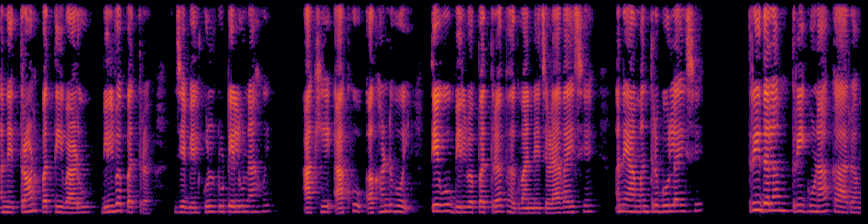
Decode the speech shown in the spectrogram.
અને ત્રણ પત્તીવાળું બિલ્વપત્ર જે બિલકુલ તૂટેલું ના હોય, આખે આખું અખંડ હોય તેવું બિલ્વપત્ર ભગવાનને ચડાવાય છે અને આ મંત્ર બોલાય છે. ત્રિદલમ ત્રિગુણાકારમ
